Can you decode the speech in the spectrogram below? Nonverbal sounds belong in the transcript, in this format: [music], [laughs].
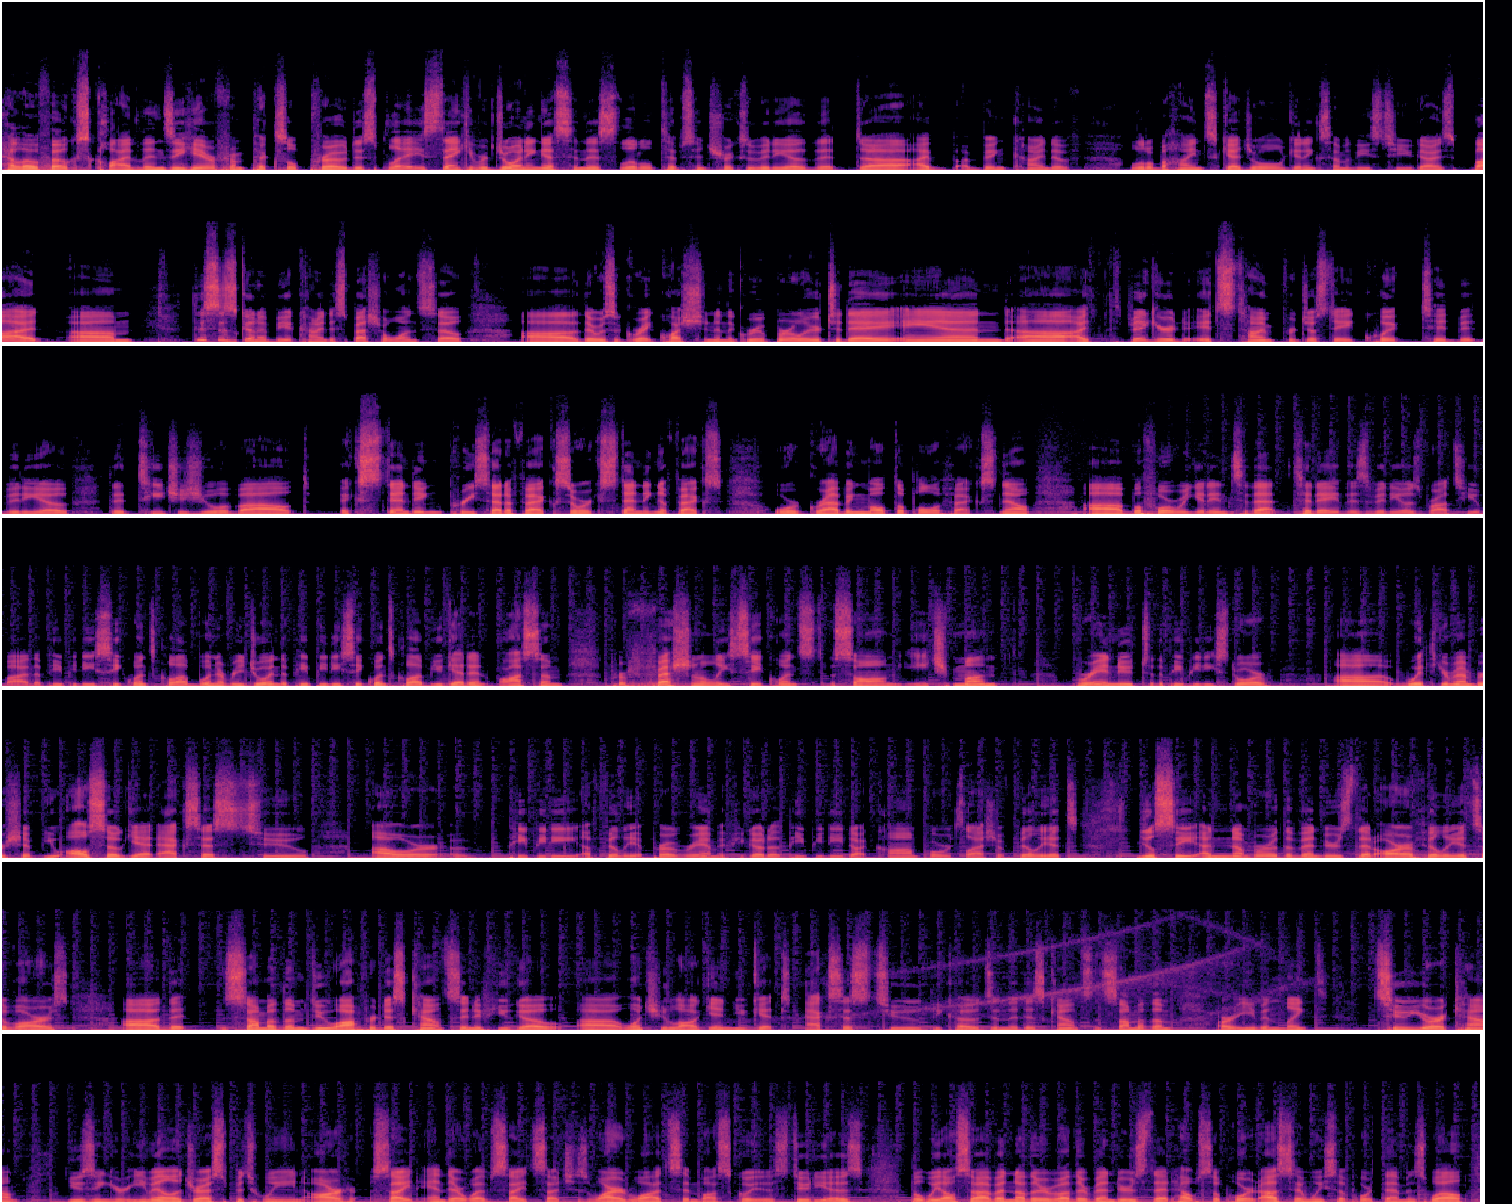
Hello folks, Clyde Lindsay here from Pixel Pro Displays. Thank you for joining us in this little tips and tricks video that uh, I've, I've, been kind of a little behind schedule getting some of these to you guys, but um, this is going to be a kind of special one. So uh, there was a great question in the group earlier today, and uh, I figured it's time for just a quick tidbit video that teaches you about extending preset effects or extending effects or grabbing multiple effects. Now, uh, before we get into that today, this video is brought to you by the PPD Sequence Club. Whenever you join the PPD Sequence Club, you get an awesome, professionally sequenced song each month, brand new to the PPD store. Uh, with your membership, you also get access to our PPD affiliate program. If you go to ppd.com forward slash affiliates, you'll see a number of the vendors that are affiliates of ours. Uh, that some of them do offer discounts, and if you go uh, once you log in, you get access to the codes and the discounts, and some of them are even linked to your account using your email address between our site and their websites, such as Wired Watts and Boscoyo Studios. But we also have another of other vendors that help support us, and we support them as well.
